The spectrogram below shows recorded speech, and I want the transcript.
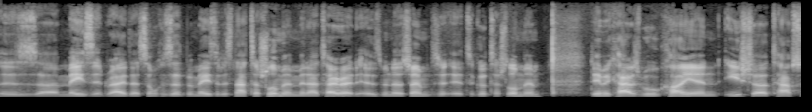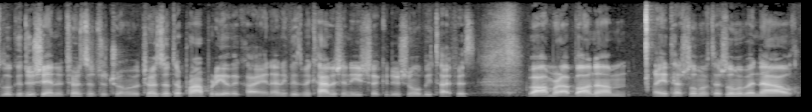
is uh, mazid, right? That sumchus says b'mazid it's not tashlumim. Min it is. Min it's a good tashlumim. Demikadish b'hu kayin isha tafsulu kedusha, and it turns into truma. It turns into property of the kayin, and if he's mekadish and isha, kedusha will be typhus. V'amar abanam. Tashlum of Tashlum, but now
